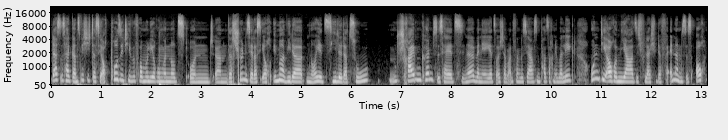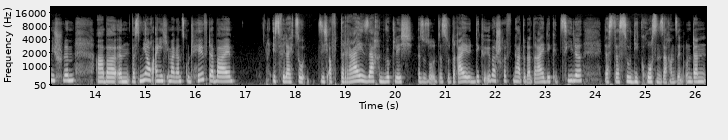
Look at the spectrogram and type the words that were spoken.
das ist halt ganz wichtig, dass ihr auch positive Formulierungen nutzt. Und ähm, das Schöne ist ja, dass ihr auch immer wieder neue Ziele dazu hm, schreiben könnt. Es ist ja jetzt, ne, wenn ihr jetzt euch am Anfang des Jahres ein paar Sachen überlegt und die auch im Jahr sich vielleicht wieder verändern, das ist auch nicht schlimm. Aber ähm, was mir auch eigentlich immer ganz gut hilft dabei, ist vielleicht so, sich auf drei Sachen wirklich, also so, dass so drei dicke Überschriften hat oder drei dicke Ziele, dass das so die großen Sachen sind. Und dann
